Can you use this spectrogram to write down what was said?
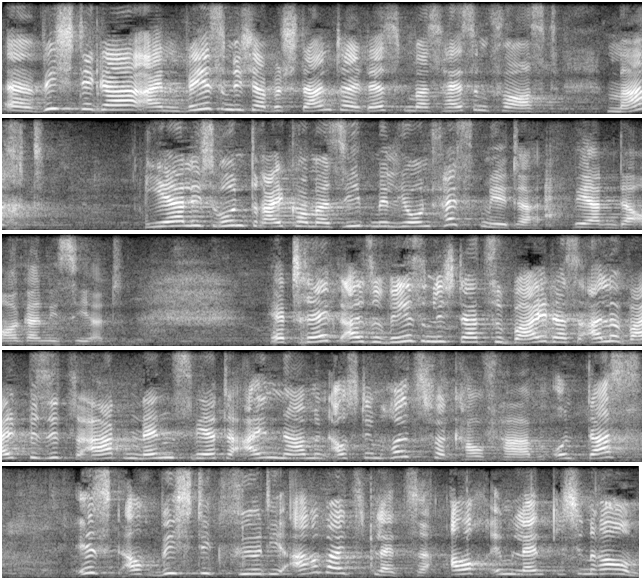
äh, wichtiger, ein wesentlicher Bestandteil dessen, was Hessenforst macht. Jährlich rund 3,7 Millionen Festmeter werden da organisiert. Er trägt also wesentlich dazu bei, dass alle Waldbesitzarten nennenswerte Einnahmen aus dem Holzverkauf haben. Das ist auch wichtig für die Arbeitsplätze, auch im ländlichen Raum,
